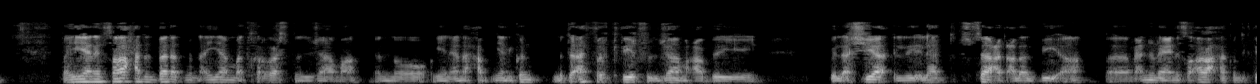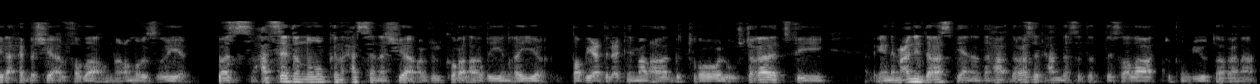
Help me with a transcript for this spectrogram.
فهي يعني بصراحة انبنت من أيام ما تخرجت من الجامعة إنه يعني أنا حب يعني كنت متأثر كثير في الجامعة ب بالأشياء اللي لها تساعد على البيئة. آه، مع إنه يعني صراحة كنت كثير أحب أشياء الفضاء من عمر صغير. بس حسيت إنه ممكن أحسن أشياء في الكرة الأرضية نغير طبيعة الاعتماد على البترول واشتغلت في يعني مع إني درست يعني درست هندسة اتصالات وكمبيوتر أنا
